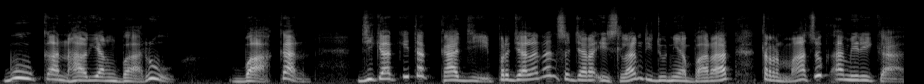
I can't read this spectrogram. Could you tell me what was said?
bukan hal yang baru. Bahkan, jika kita kaji perjalanan sejarah Islam di dunia barat termasuk Amerika,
